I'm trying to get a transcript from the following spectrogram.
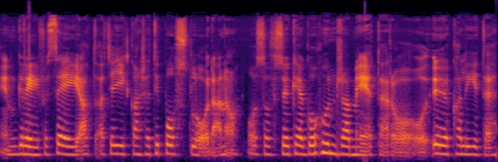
en grej för sig. Att, att jag gick kanske till postlådan och, och så försöker jag gå 100 meter och, och öka lite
